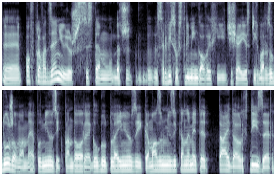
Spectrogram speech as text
e, po wprowadzeniu już systemu, znaczy serwisów streamingowych i dzisiaj jest ich bardzo dużo, mamy Apple Music, Pandora, Google Play Music, Amazon Music Unlimited, Tidal, Deezer,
